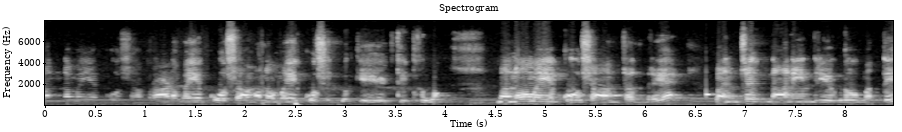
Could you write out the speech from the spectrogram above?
ಅನ್ನಮಯ ಕೋಶ, ಪ್ರಾಣಮಯ ಕೋಶ, ಮನೋಮಯ ಕೋಶದ ಬಗ್ಗೆ ಹೇಳ್ತಿದ್ರು. ಮನೋಮಯ ಕೋಶ ಅಂತಂದ್ರೆ ಪಂಚ ಜ್ಞಾನೇಂದ್ರಿಯಗಳು ಮತ್ತೆ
